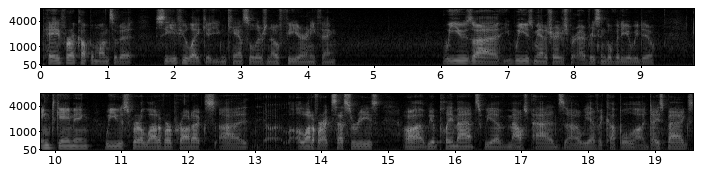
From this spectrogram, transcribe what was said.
Pay for a couple months of it. See if you like it. You can cancel. There's no fee or anything. We use uh, we use Mana Traders for every single video we do. Inked Gaming we use for a lot of our products, uh, a lot of our accessories. Uh, we have playmats, we have mouse pads, uh, we have a couple uh, dice bags.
